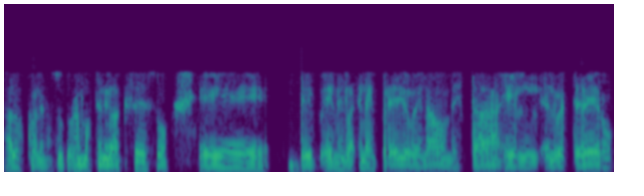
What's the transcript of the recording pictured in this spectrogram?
a los cuales nosotros hemos tenido acceso, eh, en, el, predio ¿verdad? donde está el, vertedero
